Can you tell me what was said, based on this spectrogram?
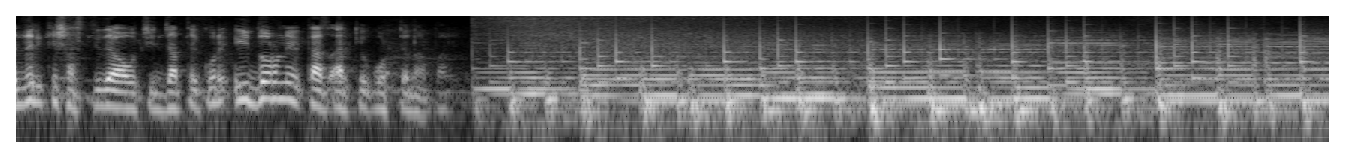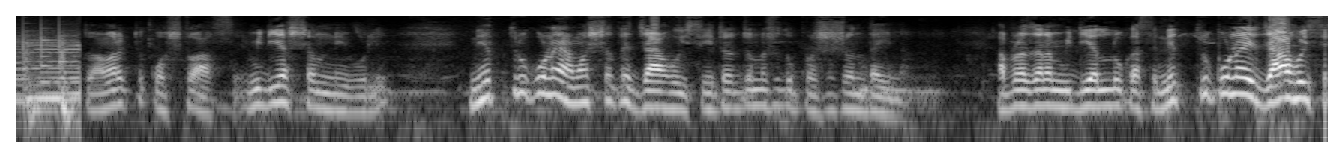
এদেরকে শাস্তি দেওয়া উচিত, যাতে করে এই ধরনের কাজ আর কেউ করতে না পারে। তো আমার একটা কষ্ট আছে, মিডিয়ার সামনে বলি। নেত্রকোনায় আমার সাথে যা হয়েছে, এটার জন্য শুধু প্রশাসন দায়ী না। আপনারা যারা মিডিয়ার লোক আছে, নেত্রকোনায় যা হয়েছে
